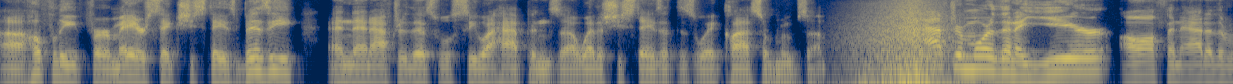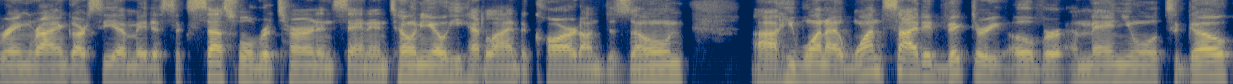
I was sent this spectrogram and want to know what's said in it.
uh, hopefully for Mayer's sake she stays busy and then after this we'll see what happens uh, whether she stays at this weight class or moves up after more than a year off and out of the ring, Ryan Garcia made a successful return in San Antonio. He headlined a card on DAZN uh, he won a one sided victory over Emmanuel Tagoe.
